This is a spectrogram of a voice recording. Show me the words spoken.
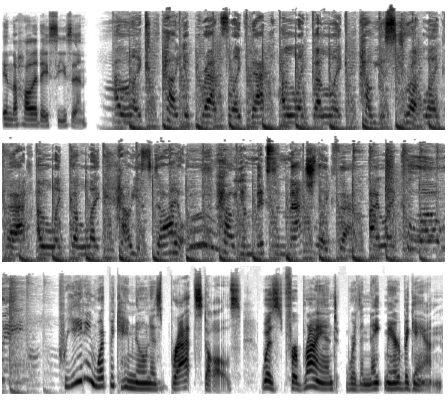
in the holiday season. I like how you Bratz like that. I like, I like how you strut like that. I like, I like how you style, how you mix and match like that. I like Chloe. Creating what became known as Bratz dolls was, for Bryant, where the nightmare began.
